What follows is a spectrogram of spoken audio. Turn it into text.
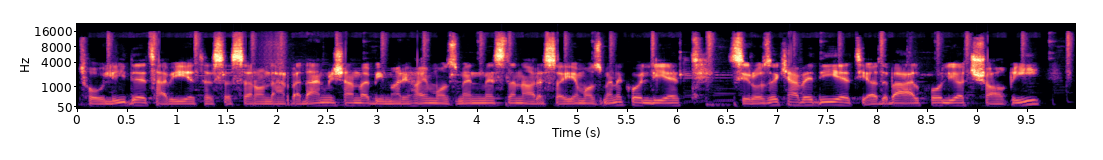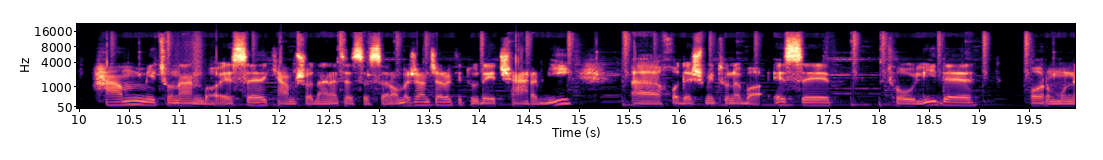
تولید طبیعی تستوسترون در بدن میشن و بیماری های مزمن مثل نارسایی مزمن کلیه سیروز کبدی اعتیاد به الکل یا چاقی هم می‌تونن باعث کم شدن تستوسترون بشن چرا که توده چربی خودش می‌تونه باعث تولید هورمون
